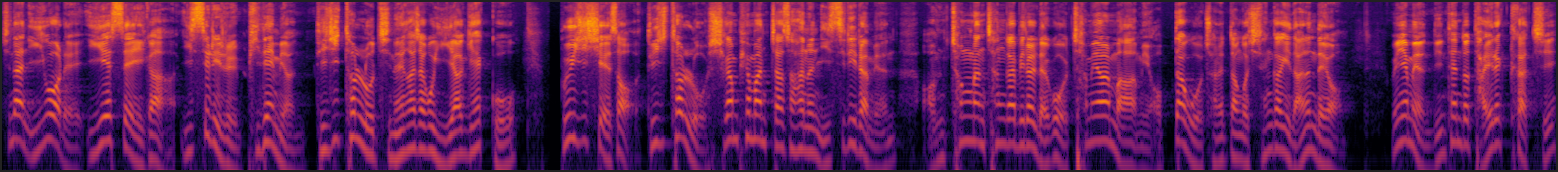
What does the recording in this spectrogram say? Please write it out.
지난 2월에 ESA가 E3를 비대면 디지털로 진행하자고 이야기했고 VGC에서 디지털로 시간표만 짜서 하는 E3라면 엄청난 참가비를 내고 참여할 마음이 없다고 전했던 것이 생각이 나는데요. 왜냐면 닌텐도 다이렉트 같이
